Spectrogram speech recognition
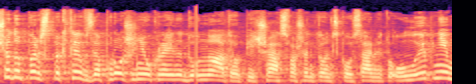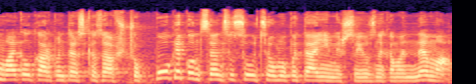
Щодо перспектив запрошення України до НАТО під час Вашингтонського саміту у липні, Майкл Карпентер сказав, що поки консенсусу у цьому питанні між союзниками нема.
